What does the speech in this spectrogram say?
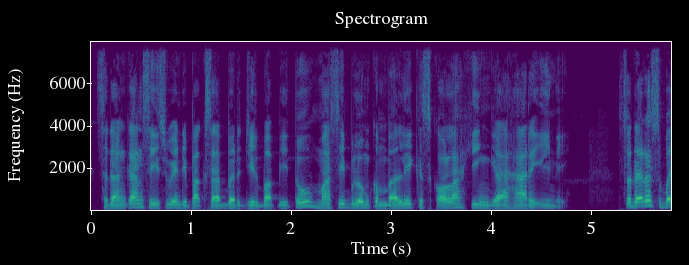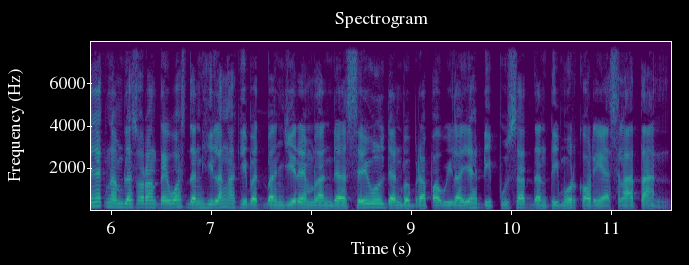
Sedangkan siswi yang dipaksa berjilbab itu masih belum kembali ke sekolah hingga hari ini. Saudara sebanyak 16 orang tewas dan hilang akibat banjir yang melanda Seoul dan beberapa wilayah di pusat dan timur Korea Selatan.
